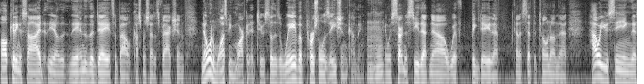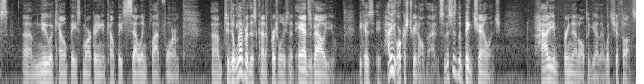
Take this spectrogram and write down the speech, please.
all kidding aside, you know, the, the end of the day, it's about customer satisfaction. No one wants to be marketed to, so there's a wave of personalization coming. Mm-hmm. And we're starting to see that now with big data, kind of set the tone on that. How are you seeing this um, new account-based marketing, account-based selling platform um, to deliver this kind of personalization that adds value? Because how do you orchestrate all that? So this is the big challenge. How do you bring that all together? What's your thoughts?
